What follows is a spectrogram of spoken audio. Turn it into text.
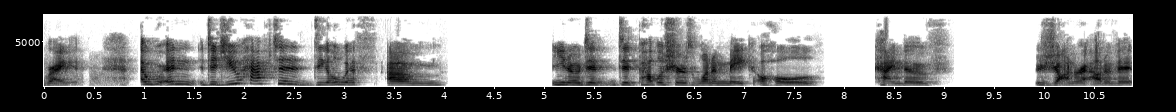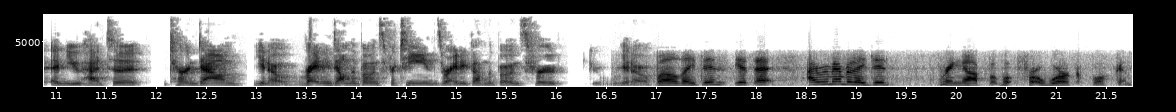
Right. And did you have to deal with um you know, did did publishers want to make a whole kind of genre out of it and you had to turn down, you know, writing down the bones for teens, writing down the bones for you know. Well, they didn't it, uh, I remember they did bring up for a workbook and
